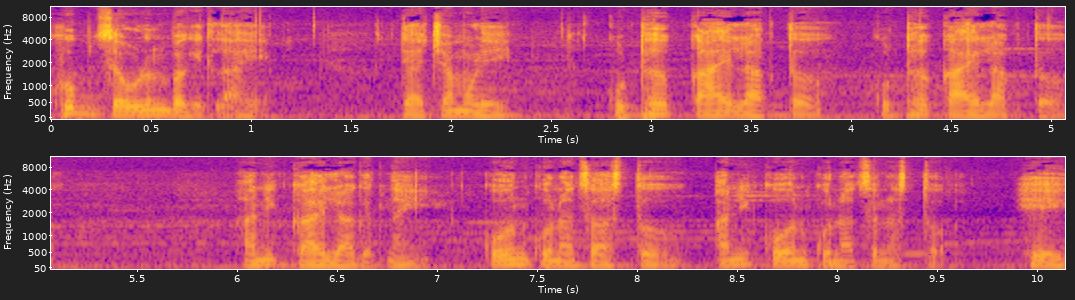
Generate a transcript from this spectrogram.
खूप जवळून बघितलं आहे. त्याच्यामुळे कुठं काय लागतं कुठं काय लागतं आणि काय लागत नाही. कोण कोणाचं असतं आणि कोण कोणाचं नसतं. हे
